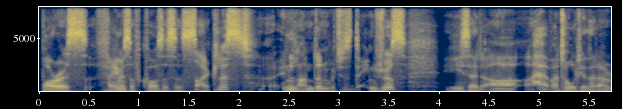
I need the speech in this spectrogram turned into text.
Boris, famous of course as a cyclist uh, in London, which is dangerous. He said, "Ah, oh, have I told you that I,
